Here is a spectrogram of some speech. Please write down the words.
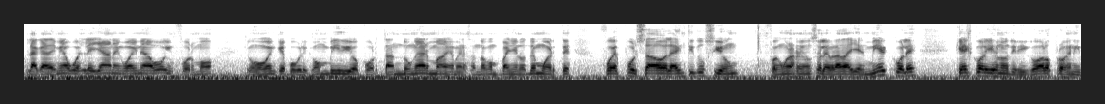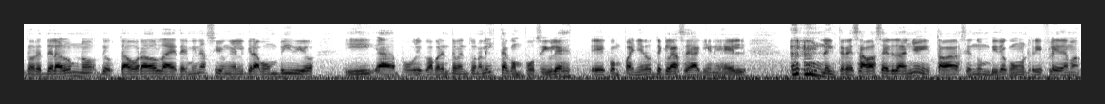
la Academia Wesleyana en Guaynabo informó que un joven que publicó un vídeo portando un arma y amenazando a compañeros de muerte fue expulsado de la institución fue en una reunión celebrada ayer miércoles que el colegio notificó a los progenitores del alumno de octavo grado la determinación. Él grabó un vídeo y ah, publicó aparentemente una lista con posibles eh, compañeros de clase a quienes él le interesaba hacer daño y estaba haciendo un vídeo con un rifle y demás.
